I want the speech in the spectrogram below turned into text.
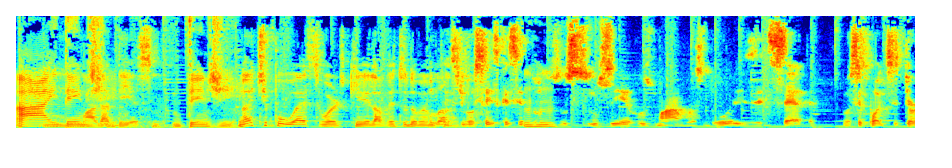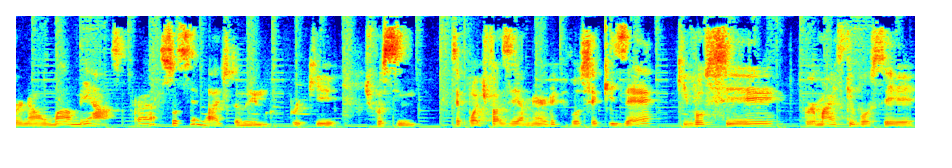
Ah, um entendi. HD, assim. Entendi. Não é tipo o Westworld que ela vê tudo ao o mesmo lance de você esquecer Uhum. todos os, os erros, mágoas, dores, etc. Você pode se tornar uma ameaça pra sociedade também, mano. Porque, tipo assim, você pode fazer a merda que você quiser, que você, por mais que você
